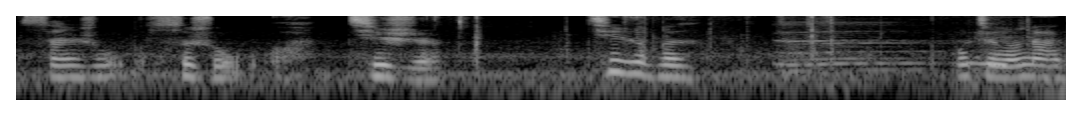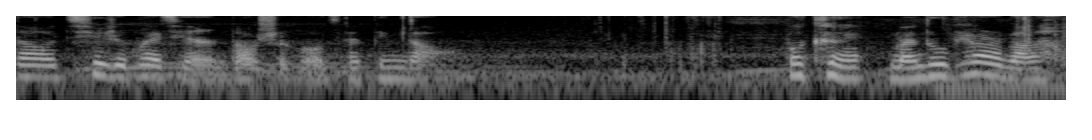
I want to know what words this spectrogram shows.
三十五、四十五、七十，七十分。我只能拿到七十块钱，到时候在冰岛。我啃馒头片儿吧。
